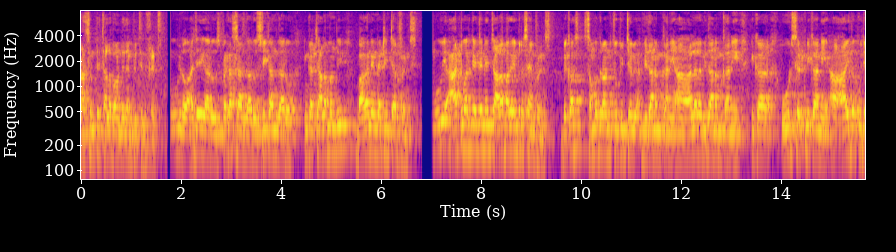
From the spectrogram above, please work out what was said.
రాసి ఉంటే చాలా బాగుండేది అనిపించింది ఫ్రెండ్స్ మూవీలో అజయ్ గారు ప్రకాష్ రాజ్ గారు శ్రీకాంత్ గారు ఇంకా చాలా మంది బాగానే నటించారు ఫ్రెండ్స్ మూవీ ఆర్ట్ వర్క్ అయితే నేను చాలా బాగా ఇంప్రెస్ అయ్యాను ఫ్రెండ్స్. బికాస్ సముద్రాన్ని చూపించే విధానం కానీ ఆ అలల విధానం కానీ ఇంకా ఊరు సెట్ని కానీ ఆ ఆయుధ పూజ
